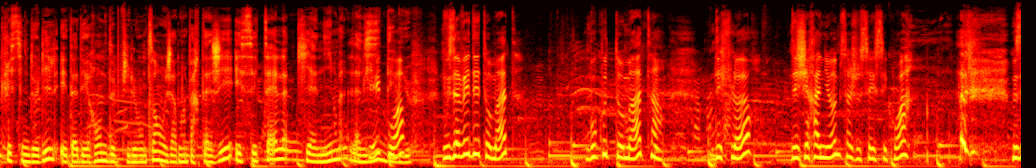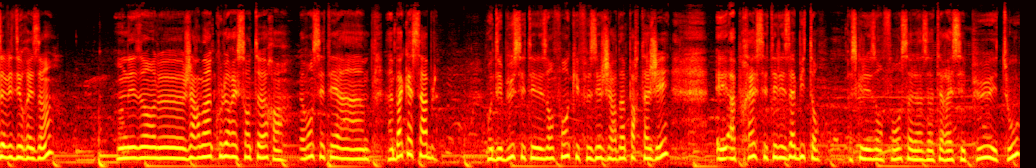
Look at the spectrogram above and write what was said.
Christine Delille est adhérente depuis longtemps au jardin partagé et c'est elle qui anime la visite des lieux. Vous avez des tomates, beaucoup de tomates, des fleurs, des géraniums, ça je sais c'est quoi? Vous avez du raisin? On est dans le jardin couleur et senteur. Avant c'était un bac à sable. Au début, c'était les enfants qui faisaient le jardin partagé. Et après, c'était les habitants. Parce que les enfants, ça ne les intéressait plus et tout.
